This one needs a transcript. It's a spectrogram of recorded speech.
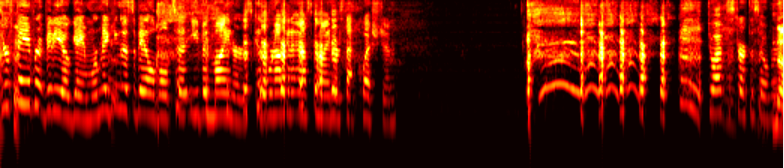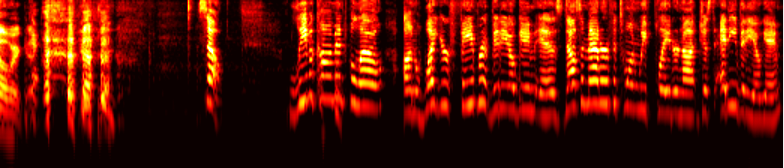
Your favorite video game. We're making this available to even minors because we're not going to ask minors that question. Do I have to start this over? No, we're good. Okay. So, leave a comment below on what your favorite video game is. Doesn't matter if it's one we've played or not, just any video game.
